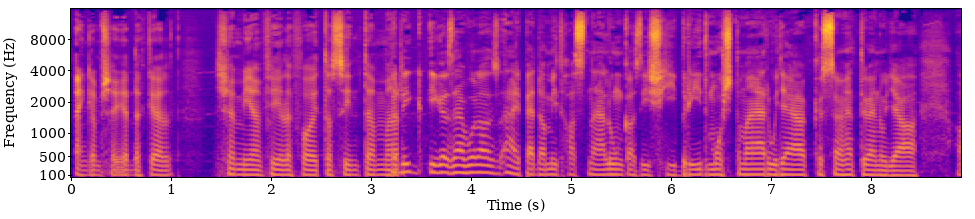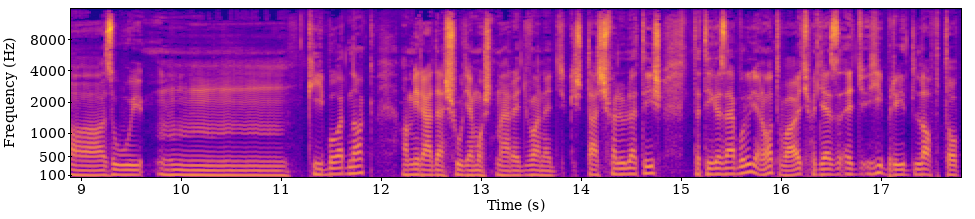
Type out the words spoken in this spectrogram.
engem se érdekel semmilyenféle fajta szinten, mert Pedig igazából az iPad, amit használunk, az is hibrid most már, ugye köszönhetően ugye a, az új mm, keyboardnak, ami ráadásul ugye most már egy, van egy kis touch felület is, tehát igazából ugyanott vagy, hogy ez egy hibrid laptop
